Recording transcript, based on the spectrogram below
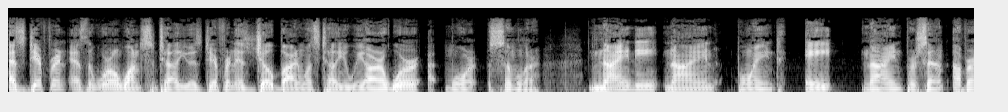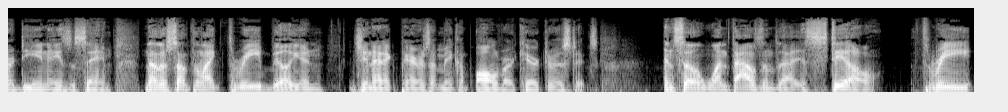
as different as the world wants to tell you, as different as Joe Biden wants to tell you we are, we're uh, more similar. 99.89% of our DNA is the same. Now, there's something like 3 billion genetic pairs that make up all of our characteristics. And so 1,000 of that is still 3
